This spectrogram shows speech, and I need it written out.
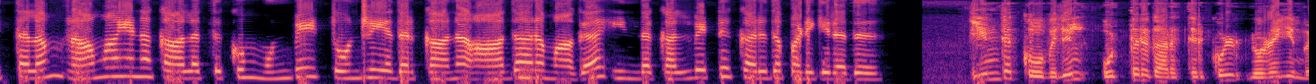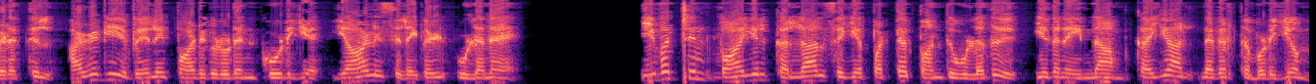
இத்தலம் ராமாயண காலத்துக்கும் முன்பே தோன்றியதற்கான ஆதாரமாக இந்த கல்வெட்டு கருதப்படுகிறது. இந்த கோவிலில் உட்பிரகாரத்திற்குள் நுழையும் இடத்தில் அழகிய வேலைப்பாடுகளுடன் கூடிய யாழி சிலைகள் உள்ளன. இவற்றின் வாயில் கல்லால் செய்யப்பட்ட பந்து உள்ளது. இதனை நாம் கையால் நகர்த்த முடியும்.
